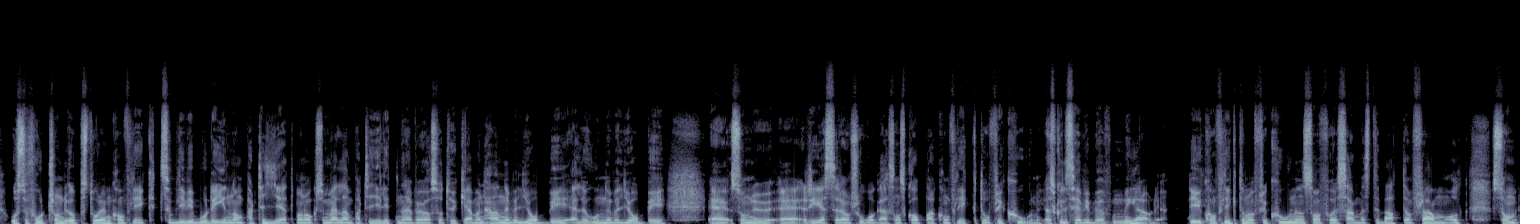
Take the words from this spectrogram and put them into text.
Och så fort som det uppstår en konflikt så blir vi både inom partiet men också mellan partier lite nervösa och tycker att han är väl jobbig eller hon är väl jobbig eh, som nu eh, reser en fråga som skapar konflikt och friktion. Jag skulle säga vi behöver mer av det. Det är ju konflikten och friktionen som för samhällsdebatten framåt som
